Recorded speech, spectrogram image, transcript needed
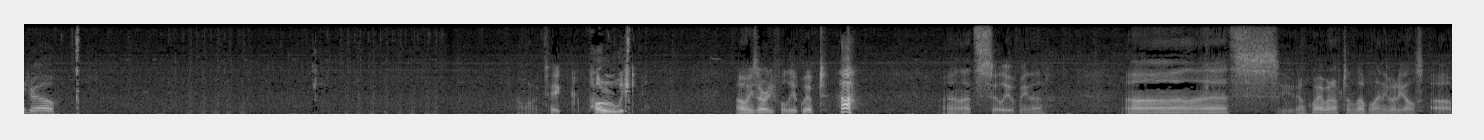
Pedro! I want to take Polwick. Oh, he's already fully equipped. Ha! Well, that's silly of me then. Uh, let's see. Don't quite have enough to level anybody else up.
